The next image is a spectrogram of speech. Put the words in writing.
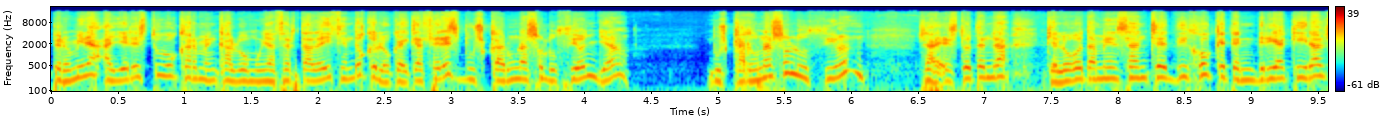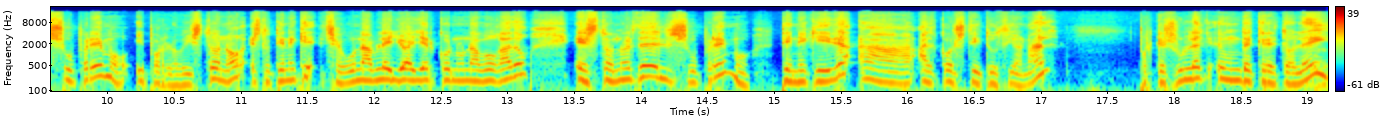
Pero mira, ayer estuvo Carmen Calvo muy acertada diciendo que lo que hay que hacer es buscar una solución ya. Buscar una solución. O sea, esto tendrá, que luego también Sánchez dijo que tendría que ir al Supremo. Y por lo visto no, esto tiene que, según hablé yo ayer con un abogado, esto no es del Supremo, tiene que ir a- al Constitucional. Porque es un, un decreto ley.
